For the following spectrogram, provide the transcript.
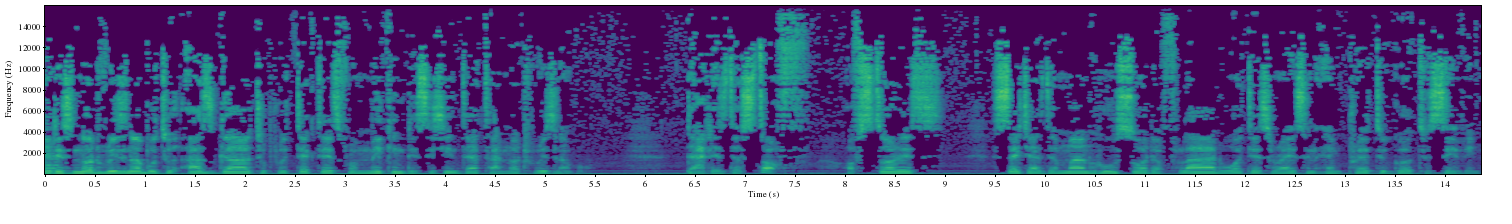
It is not reasonable to ask God to protect us from making decisions that are not reasonable. That is the stuff of stories such as the man who saw the flood waters rising and prayed to God to save him.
